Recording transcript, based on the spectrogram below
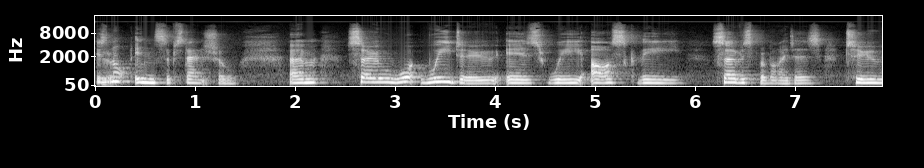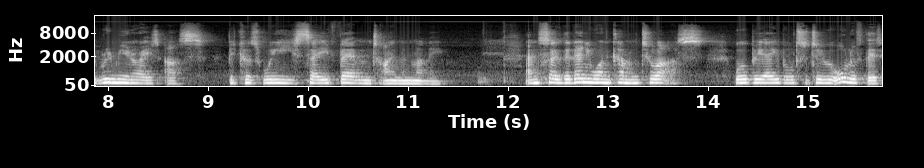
is Yeah. not insubstantial. Um, so what we do is we ask the service providers to remunerate us because we save them time and money and so that anyone coming to us will be able to do all of this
